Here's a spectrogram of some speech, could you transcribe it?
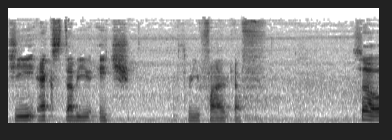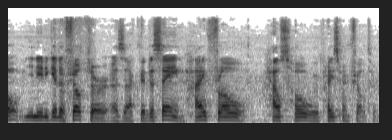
GXWH35F. So you need to get a filter exactly the same high flow household replacement filter.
